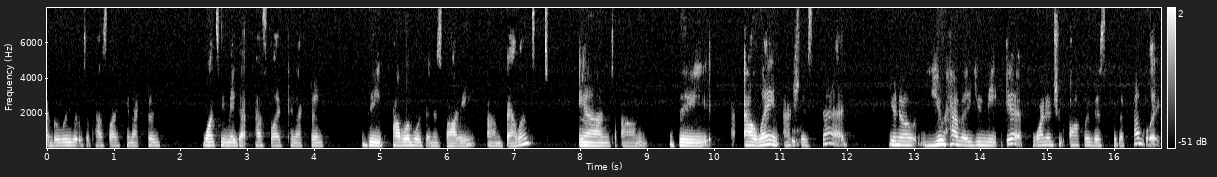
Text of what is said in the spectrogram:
I believe it was a past life connection once he made that past life connection, the problem within his body um, balanced. And um, the Al Layne actually said, you know, you have a unique gift. Why don't you offer this to the public?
